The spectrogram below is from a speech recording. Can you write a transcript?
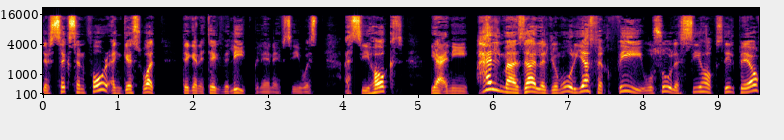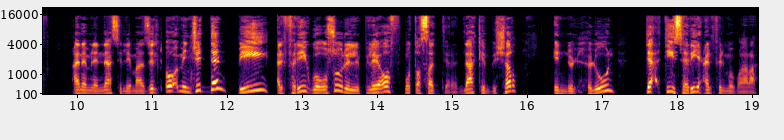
they're 6 and 4 and guess what? They're gonna take the lead بال NFC West ال Seahawks يعني هل ما زال الجمهور يثق في وصول السي هوكس لل playoff أنا من الناس اللي ما زلت أؤمن جدا بالفريق ووصوله لل playoff متصدرا. لكن بشرط انه الحلول تأتي سريعا في المباراة.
